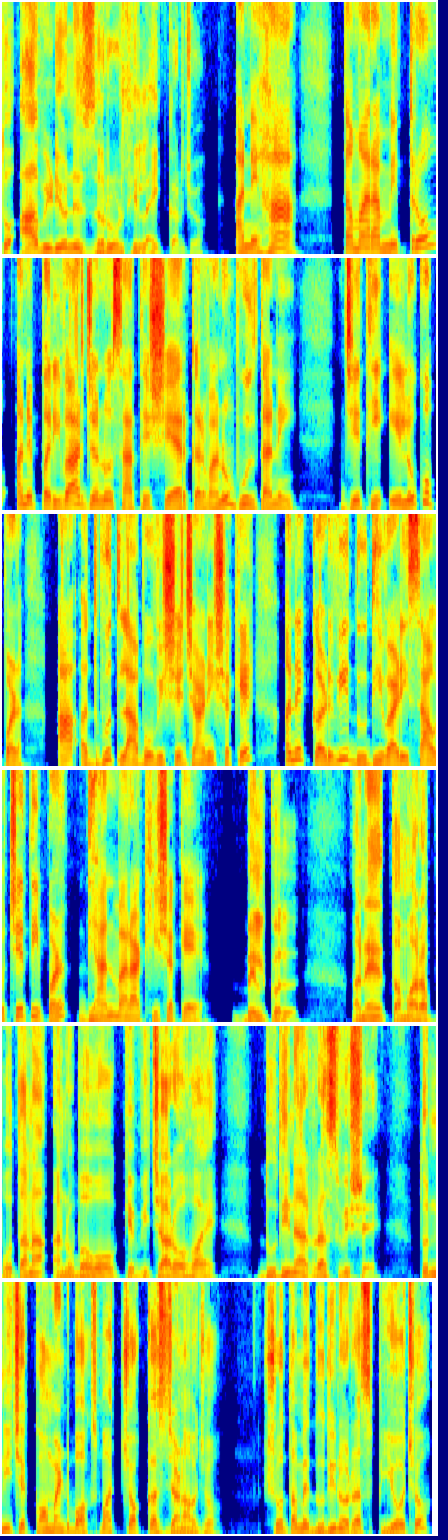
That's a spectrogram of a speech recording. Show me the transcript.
તો આ વિડીયોને જરૂરથી લાઇક કરજો. અને હા તમારા મિત્રો અને પરિવારજનો સાથે શેર કરવાનું ભૂલતા નહીં. જેથી એ લોકો પણ આ અદ્ભુત લાભો વિશે જાણી શકે અને કડવી દૂધીવાળી સાવચેતી પણ ધ્યાનમાં રાખી શકે. બિલકુલ. અને તમારા પોતાના અનુભવો કે વિચારો હોય દૂધીના રસ વિશે તો નીચે કોમેન્ટ બોક્સમાં ચોક્કસ જણાવજો. શું તમે દૂધીનો રસ પીઓ છો?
